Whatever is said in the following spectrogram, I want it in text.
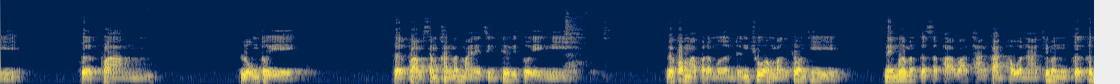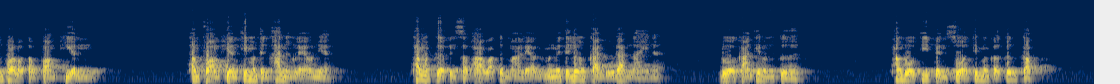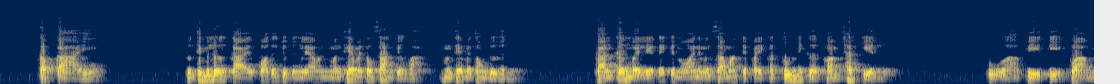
เกิดความหลงตัวเอง เกิดความสำคัญมั่นหมายในสิ่งที่ตัวเองมี แล้วก็มาประเมินถึงช่วงบางช่วงที่ ในเมื่อมันเกิดสภาวะทางการภาวนาที่มันเกิดขึ้นเพราะเราทำความเพียรทำความเพียรที่มันถึงขั้นหนึ่งแล้วเนี่ย ถ้ามันเกิดเป็นสภาวะขึ้นมาแล้ว มันไม่ใช่เรื่องการดูด้านในนะดูอาการที่มันเกิด ทั้งโดที่เป็นส่วนที่มันเกิดขึ้นกับกับกาย ส่วนที่เป็นเรื่องกายพอถึงจุดหนึ่งแล้ว มันมันแทบไม่ต้องสร้างจังหวะมันแทบไม่ต้องเดิน การเคลื่อนไหวเล็กเล็กน้อยเนี่ยมันสามารถจะไปกระตุ้นให้เกิดความชัดเจน ตัวปีติความ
